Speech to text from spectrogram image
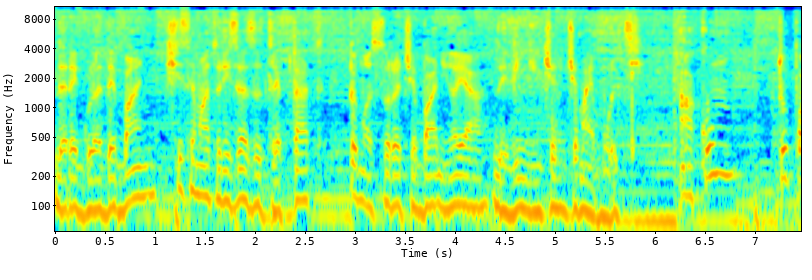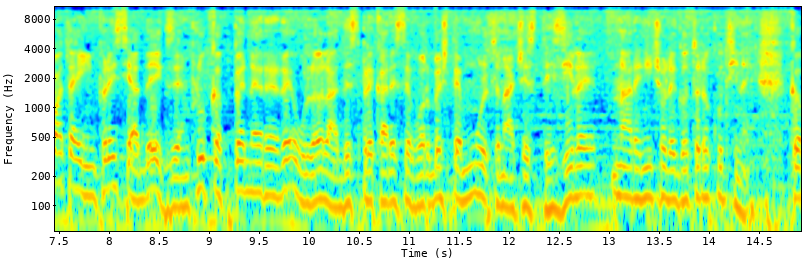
de regulă de bani și se maturizează treptat pe măsură ce banii ăia devin din ce în ce mai mulți. Acum, tu poate ai impresia, de exemplu, că PNRR-ul ăla despre care se vorbește mult în aceste zile n-are nicio legătură cu tine. Că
